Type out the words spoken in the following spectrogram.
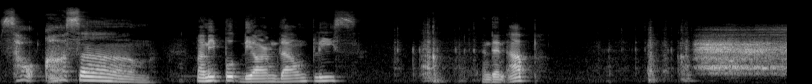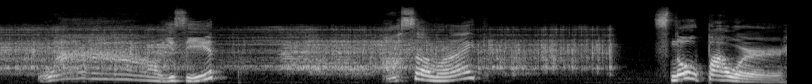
So awesome! Mommy, put the arm down, please. And then up. Wow! You see it? Awesome, right? Snow power!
